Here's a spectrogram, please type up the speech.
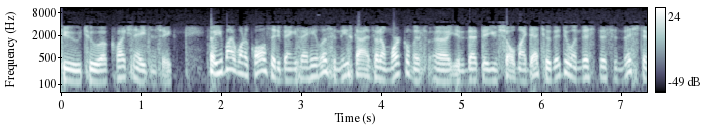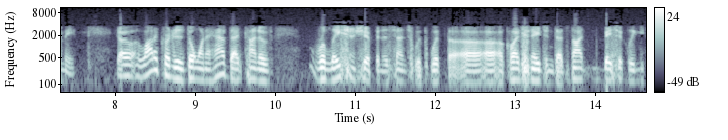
to to a collection agency. So you might want to call Citibank and say, hey, listen, these guys that I'm working with, uh, that that you've sold my debt to, they're doing this, this, and this to me. You know, a lot of creditors don't want to have that kind of relationship in a sense with with uh, a collection agent that's not basically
